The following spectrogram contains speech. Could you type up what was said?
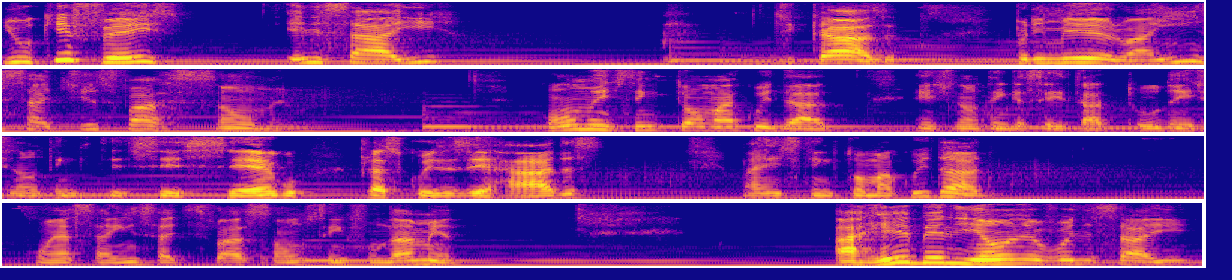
E o que fez ele sair de casa? Primeiro, a insatisfação, meu. Como a gente tem que tomar cuidado? A gente não tem que aceitar tudo, a gente não tem que ser cego para as coisas erradas, mas a gente tem que tomar cuidado com essa insatisfação sem fundamento. A rebelião levou ele a sair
